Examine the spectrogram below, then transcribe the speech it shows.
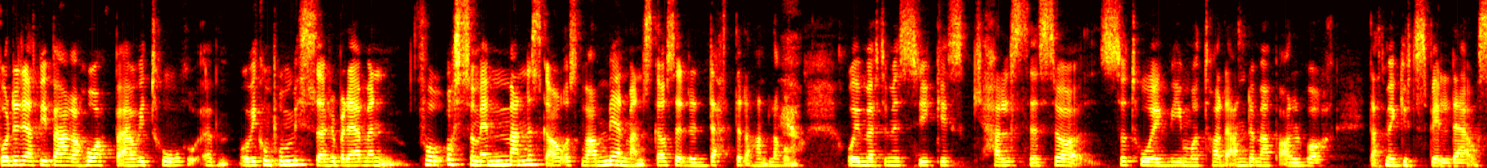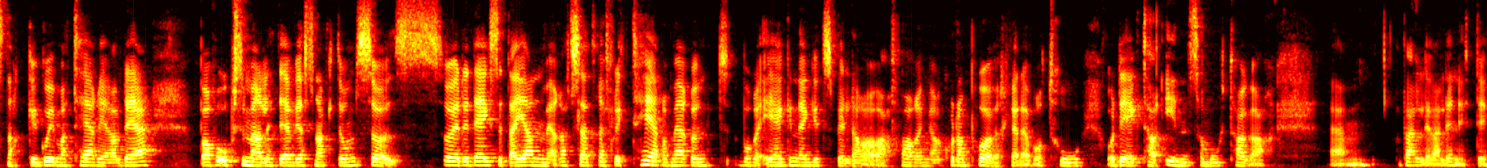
både det at vi bærer håpet, og vi tror um, Og vi kompromisser ikke på det, men for oss som er mennesker og skal være medmennesker, så er det dette det handler om. Og i møte med psykisk helse så, så tror jeg vi må ta det enda mer på alvor, dette med gudsbildet, og snakke, gå i materie av det. Bare for å oppsummere litt det vi har snakket om, så, så er det det jeg sitter igjen med. Rett og slett reflektere mer rundt våre egne gudsbilder og erfaringer. Hvordan påvirker det vår tro, og det jeg tar inn som mottaker. Um, veldig, veldig nyttig.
